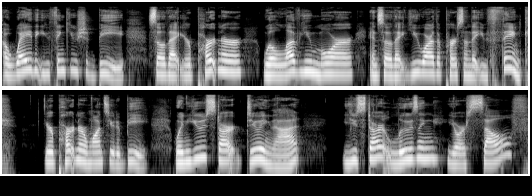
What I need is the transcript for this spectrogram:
a way that you think you should be so that your partner will love you more and so that you are the person that you think your partner wants you to be. When you start doing that, you start losing yourself.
